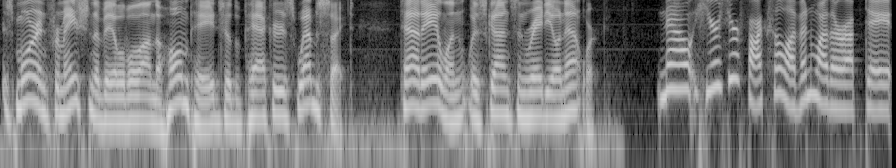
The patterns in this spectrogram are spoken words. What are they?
There's more information available on the homepage of the Packers website. Tad Allen, Wisconsin Radio Network. Now, here's your Fox 11 weather update.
